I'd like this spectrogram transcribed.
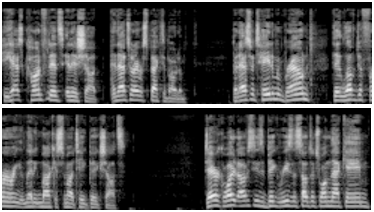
he has confidence in his shot. And that's what I respect about him. But as for Tatum and Brown, they love deferring and letting Marcus Smart take big shots. Derrick White obviously is a big reason the Celtics won that game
